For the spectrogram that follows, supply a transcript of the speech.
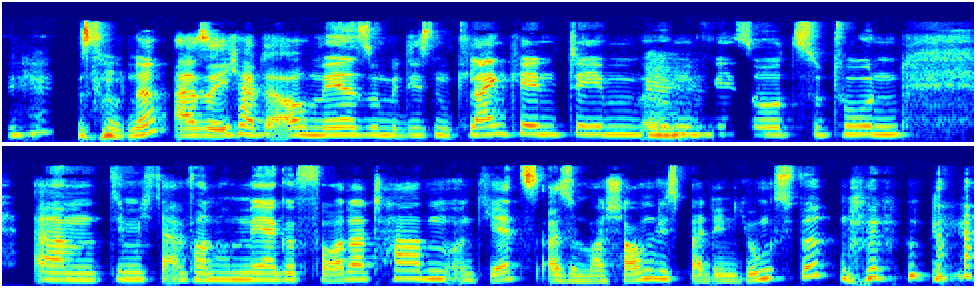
Mhm. So, ne? Also ich hatte auch mehr so mit diesen Kleinkind-Themen Mhm. irgendwie so zu tun, ähm, die mich da einfach noch mehr gefordert haben. Und jetzt, also mal schauen, wie es bei den Jungs wird. Mhm.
